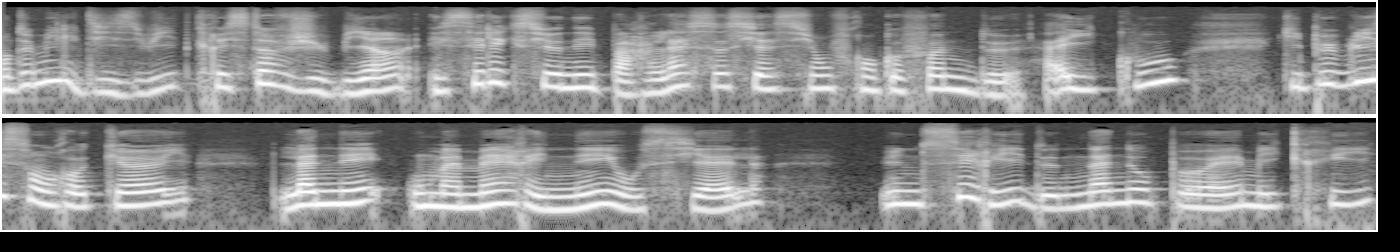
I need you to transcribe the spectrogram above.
En 2018, Christophe Jubien est sélectionné par l'Association francophone de haïku qui publie son recueil L'année où ma mère est née au ciel, une série de nanopoèmes écrits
